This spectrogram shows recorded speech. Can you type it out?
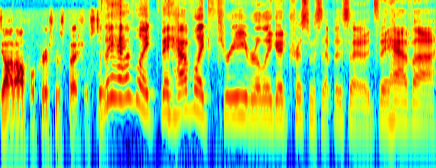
god awful Christmas specials too. Well, they have like they have like three really good Christmas episodes. They have uh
